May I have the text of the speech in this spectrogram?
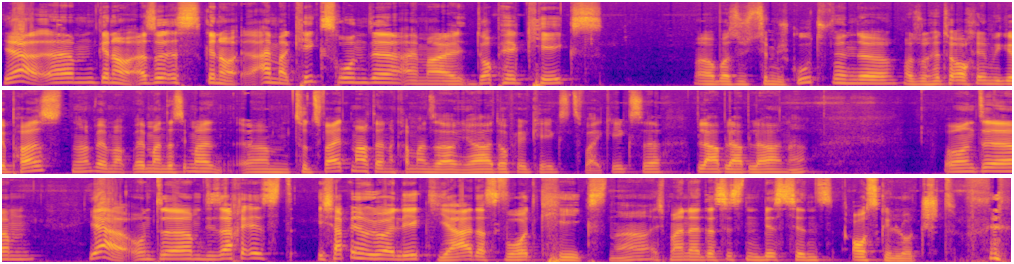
Ja, ähm, genau, also es, genau, einmal Keksrunde, einmal Doppelkeks, äh, was ich ziemlich gut finde. Also hätte auch irgendwie gepasst, ne? wenn, man, wenn man das immer ähm, zu zweit macht, dann kann man sagen, ja, Doppelkeks, zwei Kekse, bla bla bla. Ne? Und ähm, ja, und ähm, die Sache ist, ich habe mir überlegt, ja, das Wort Keks, ne? Ich meine, das ist ein bisschen ausgelutscht.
